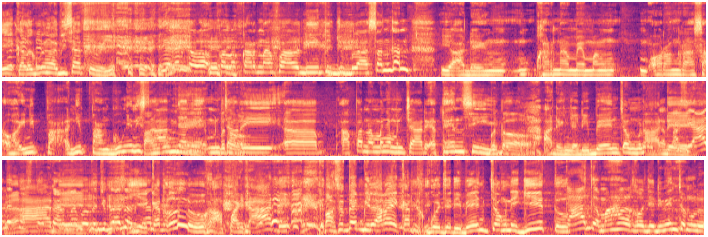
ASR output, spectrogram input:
Iya, kalau gue nggak bisa tuh. Iya. Iya kan kalau kalau karnaval di 17-an kan ya ada yang karena memang orang ngerasa wah ini pak ini panggung ini Panggungnya, saatnya nih mencari eh, apa namanya mencari atensi gitu. Betul. Ada yang jadi bencong bener? Ade. Pasti ada tuh karnaval 17-an Iya kan lu ngapain ade? Maksudnya bilang aja kan gue jadi bencong nih gitu. Kagak mahal kalau jadi bencong lu.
